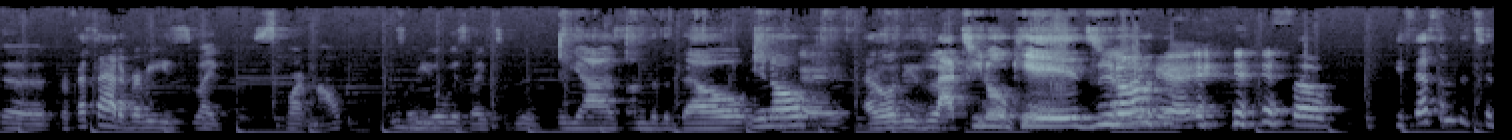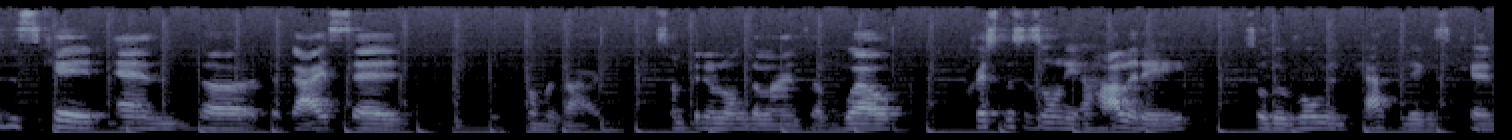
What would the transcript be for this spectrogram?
the professor had a very like smart mouth, so he Mhm. always liked to do booyahs under the bell, you know, Okay. and all these Latino kids, you know. Okay. so he said something to this kid, and the the guy said, "Oh my God," something along the lines of, "Well, Christmas is only a holiday, so the Roman Catholics can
